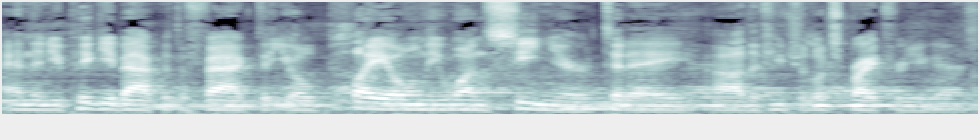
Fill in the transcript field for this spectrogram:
And then you piggyback with the fact that you'll play only one senior today. Uh, the future looks bright for you guys.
